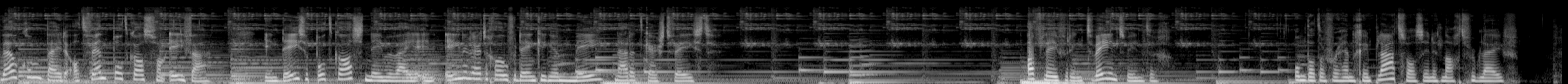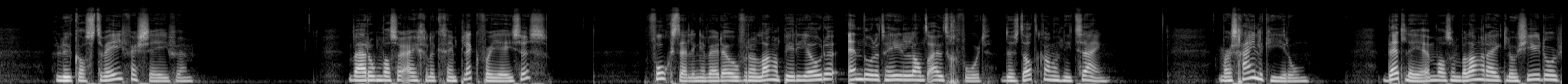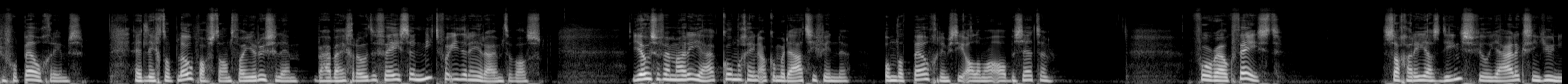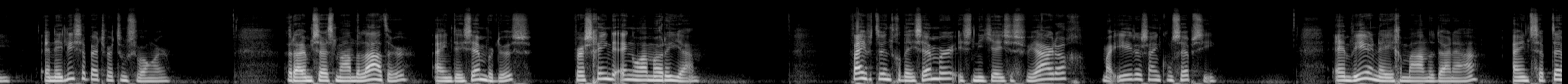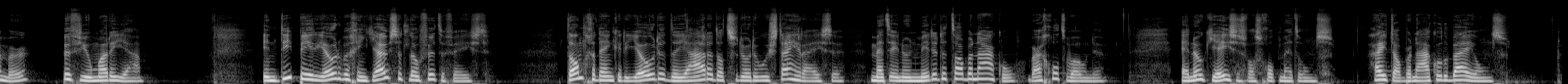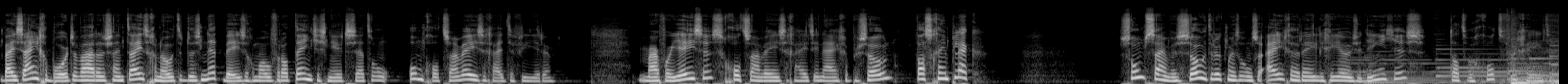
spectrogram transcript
Welkom bij de Advent-podcast van Eva. In deze podcast nemen wij je in 31 overdenkingen mee naar het kerstfeest. Aflevering 22. Omdat er voor hen geen plaats was in het nachtverblijf. Lucas 2, vers 7. Waarom was er eigenlijk geen plek voor Jezus? Volkstellingen werden over een lange periode en door het hele land uitgevoerd, dus dat kan het niet zijn. Waarschijnlijk hierom. Bethlehem was een belangrijk logeerdorpje voor pelgrims. Het ligt op loopafstand van Jeruzalem, waar bij grote feesten niet voor iedereen ruimte was. Jozef en Maria konden geen accommodatie vinden, omdat pelgrims die allemaal al bezetten. Voor welk feest? Zacharias' dienst viel jaarlijks in juni en Elisabeth werd toen zwanger. Ruim zes maanden later, eind december dus, verscheen de engel aan Maria. 25 december is niet Jezus' verjaardag, maar eerder zijn conceptie. En weer negen maanden daarna, eind september, beviel Maria. In die periode begint juist het Lofuttefeest. Dan gedenken de Joden de jaren dat ze door de woestijn reisden, met in hun midden de tabernakel, waar God woonde. En ook Jezus was God met ons. Hij tabernakelde bij ons. Bij zijn geboorte waren zijn tijdgenoten dus net bezig om overal tentjes neer te zetten om Gods aanwezigheid te vieren. Maar voor Jezus, Gods aanwezigheid in eigen persoon, was geen plek. Soms zijn we zo druk met onze eigen religieuze dingetjes dat we God vergeten.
